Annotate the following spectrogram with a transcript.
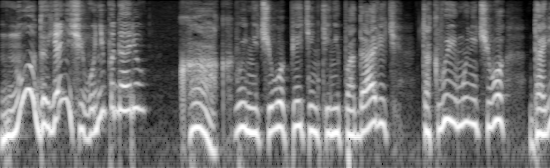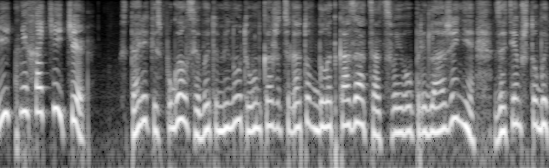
Ну, да я ничего не подарю. Как? Вы ничего Петеньке не подарите? Так вы ему ничего дарить не хотите? Старик испугался в эту минуту. Он, кажется, готов был отказаться от своего предложения за тем, чтобы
